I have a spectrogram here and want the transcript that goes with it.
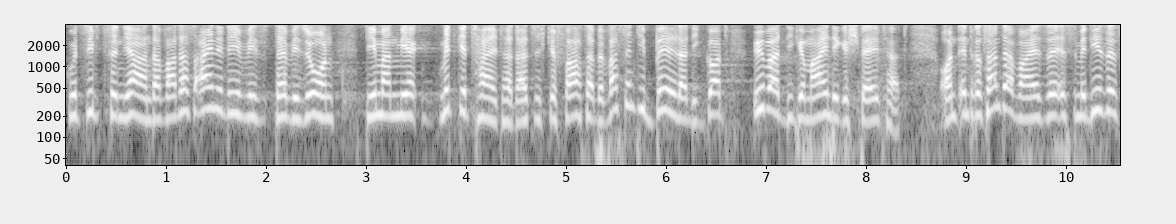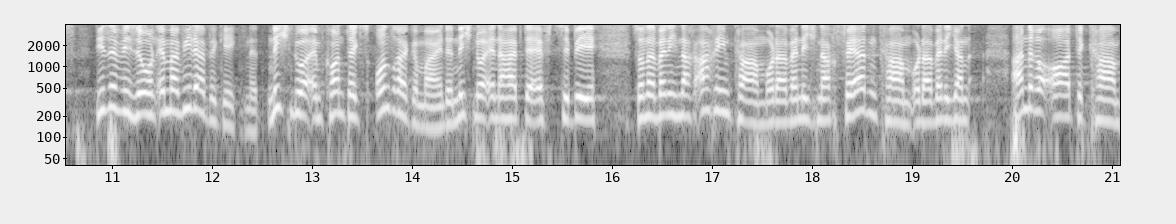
gut 17 Jahren, da war das eine der Visionen, die man mir mitgeteilt hat, als ich gefragt habe, was sind die Bilder, die Gott über die Gemeinde gestellt hat? Und interessanterweise ist mir dieses, diese Vision immer wieder begegnet. Nicht nur im Kontext unserer Gemeinde, nicht nur innerhalb der FCB, sondern wenn ich nach Achim kam oder wenn ich nach Pferden kam oder wenn ich an andere Orte kam,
